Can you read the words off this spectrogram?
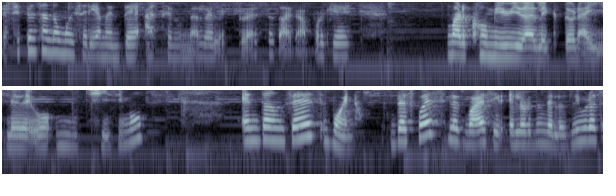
Estoy pensando muy seriamente hacer una relectura de esta saga porque marcó mi vida lectora y le debo muchísimo. Entonces, bueno, después les voy a decir el orden de los libros.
